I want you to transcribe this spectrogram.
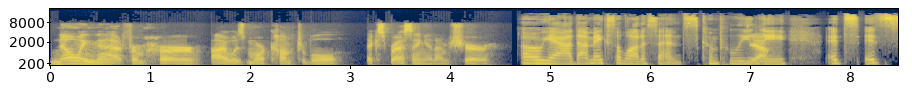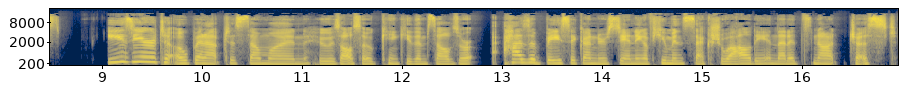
knowing that from her, I was more comfortable expressing it. I'm sure. Oh yeah, that makes a lot of sense completely. It's it's easier to open up to someone who is also kinky themselves or has a basic understanding of human sexuality and that it's not just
